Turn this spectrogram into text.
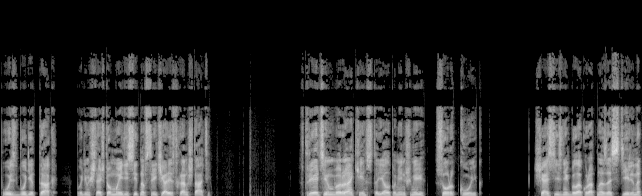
пусть будет так. Будем считать, что мы действительно встречались в Кронштадте. В третьем бараке стояло по меньшей мере сорок коек. Часть из них была аккуратно застелена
